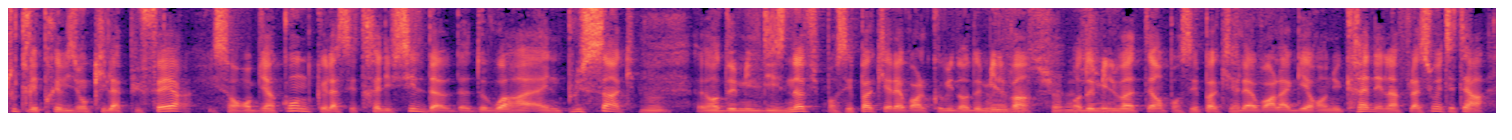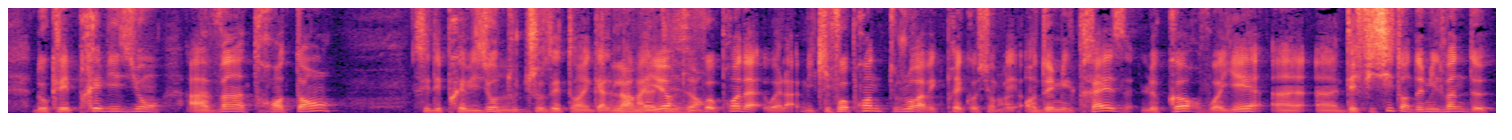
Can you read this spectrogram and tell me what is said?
toutes les prévisions qu'il a pu faire, il s'en rend bien compte que là, c'est très difficile de, voir à N plus 5. Mm. Euh, en 2019, il ne pensait pas qu'il allait avoir le Covid en 2020. en 2021, on ne pensait pas qu'il allait avoir la guerre en Ukraine et l'inflation, etc. Donc les prévisions à 20, 30 ans, c'est des prévisions, mm. toutes choses étant égales par ailleurs, qu'il faut prendre, voilà, mais qu'il faut prendre toujours avec précaution. En 2013, le corps voyait un, déficit en 2022.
